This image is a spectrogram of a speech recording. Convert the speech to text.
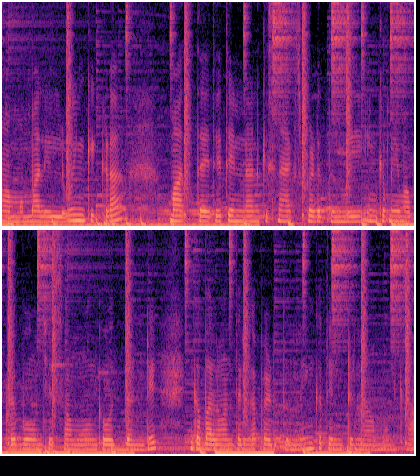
మా అమ్మమ్మ వాళ్ళ ఇల్లు. ఇంక ఇక్కడ మా అత్త అయితే తినడానికి స్నాక్స్ పెడుతుంది. ఇంకా మేము అప్పుడే భోజనం చేసాము. ఇంకా వద్దంటే ఇంకా బలవంతంగా పెడుతుంది. ఇంకా తింటున్నాము ఇంకా.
